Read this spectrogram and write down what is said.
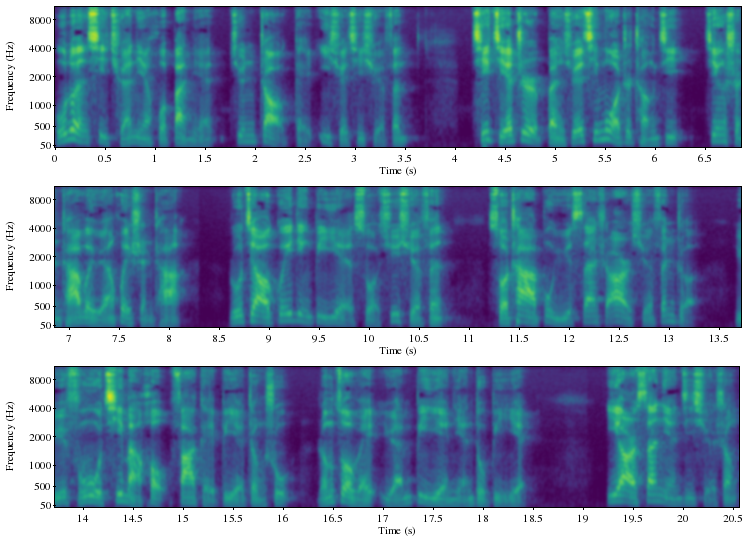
无论系全年或半年，均照给一学期学分。其截至本学期末之成绩，经审查委员会审查，如较规定毕业所需学分所差不逾三十二学分者，于服务期满后发给毕业证书，仍作为原毕业年度毕业。一二三年级学生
